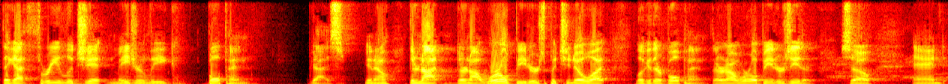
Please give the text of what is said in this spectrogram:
they got three legit major league bullpen guys. You know they're not they're not world beaters, but you know what? Look at their bullpen; they're not world beaters either. So and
